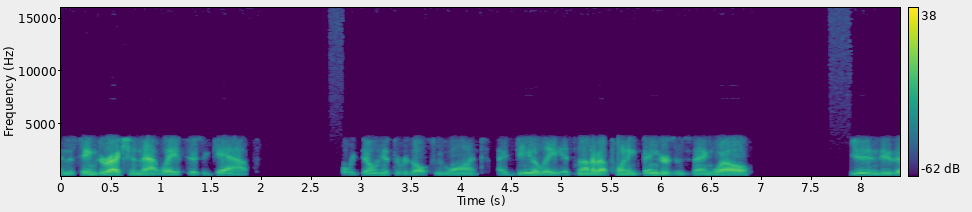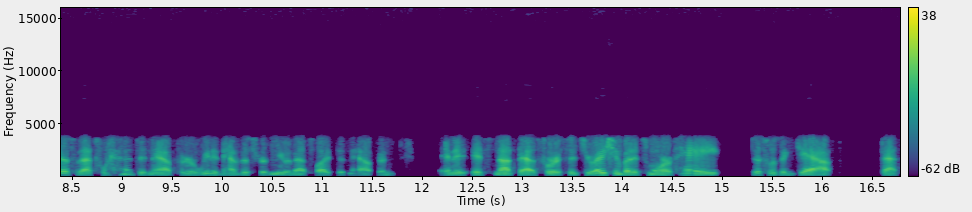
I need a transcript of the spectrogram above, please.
in the same direction. That way, if there's a gap, or we don't get the results we want, ideally, it's not about pointing fingers and saying, well, you didn't do this, that's why that didn't happen, or we didn't have this from you, and that's why it didn't happen. And it, it's not that sort of situation, but it's more of, hey, this was a gap. That's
